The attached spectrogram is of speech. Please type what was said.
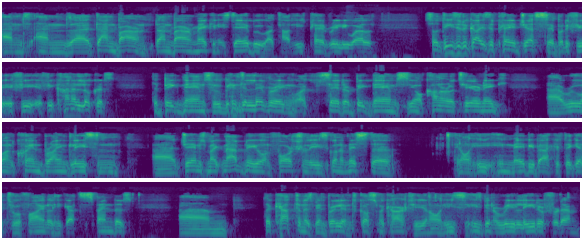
and and uh, Dan Barron, Dan Barron making his debut. I thought he played really well. So these are the guys that played yesterday. But if you if you if you kind of look at the big names who've been delivering, like say they're big names, you know, Conor O'Tighearnaigh, uh, Ruadhán Quinn, Brian Gleeson, uh, James McNabney. Unfortunately, he's going to miss the. You know, he he may be back if they get to a final. He got suspended. Um, the captain has been brilliant, Gus McCarthy. You know, he's he's been a real leader for them.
